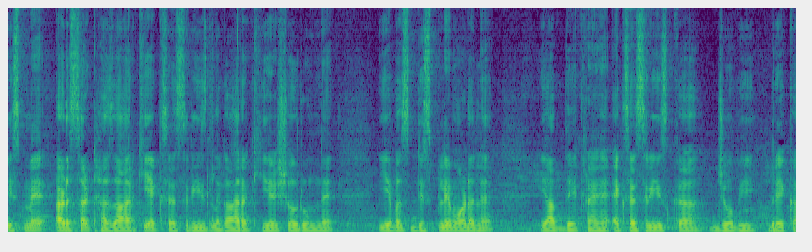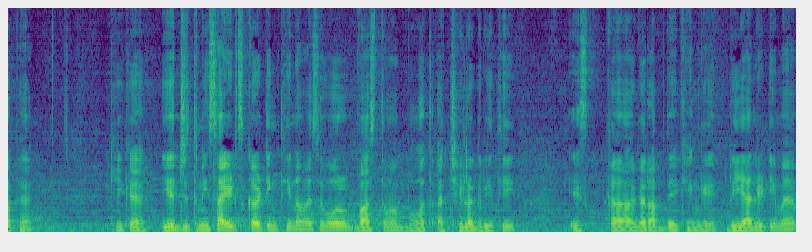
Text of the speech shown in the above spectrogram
इसमें अड़सठ हज़ार की एक्सेसरीज़ लगा रखी है शोरूम ने। ये बस डिस्प्ले मॉडल है। ये आप देख रहे हैं एक्सेसरीज़ का जो भी ब्रेकअप है। ठीक है? ये जितनी साइड स्कर्टिंग थी ना, वैसे वो वास्तव में बहुत अच्छी लग रही थी। इसका अगर आप देखेंगे रियलिटी में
